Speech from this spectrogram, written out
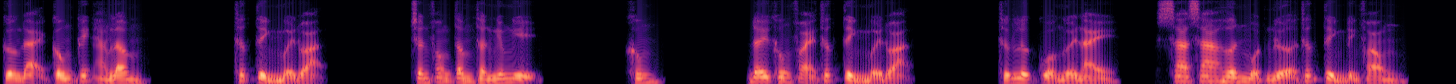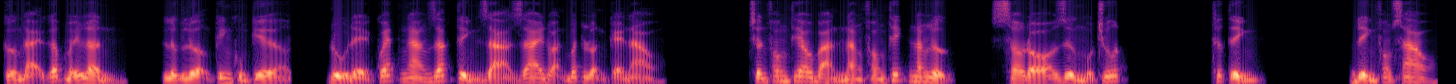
Cương đại công kích hàng lâm. Thức tỉnh mười đoạn. Trần Phong tâm thần nghiêm nghị. Không. Đây không phải thức tỉnh mười đoạn. Thực lực của người này, xa xa hơn một nửa thức tỉnh đỉnh phong, cường đại gấp mấy lần, lực lượng kinh khủng kia, đủ để quét ngang giác tỉnh giả giai đoạn bất luận kẻ nào. Trần Phong theo bản năng phóng thích năng lực, sau đó dừng một chút. Thức tỉnh. Đỉnh phong sao?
